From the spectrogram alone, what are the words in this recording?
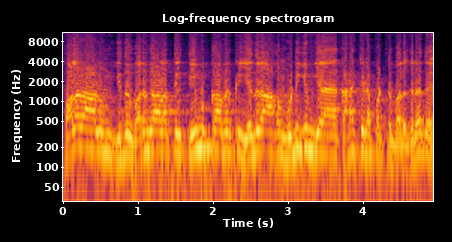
பலராலும் இது வருங்காலத்தில் திமுகவிற்கு எதிராக முடியும் என கணக்கிடப்பட்டு வருகிறது.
